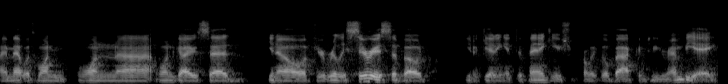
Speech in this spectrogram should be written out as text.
I met with one, one, uh, one guy who said, you know, if you're really serious about, you know, getting into banking, you should probably go back and do your MBA.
